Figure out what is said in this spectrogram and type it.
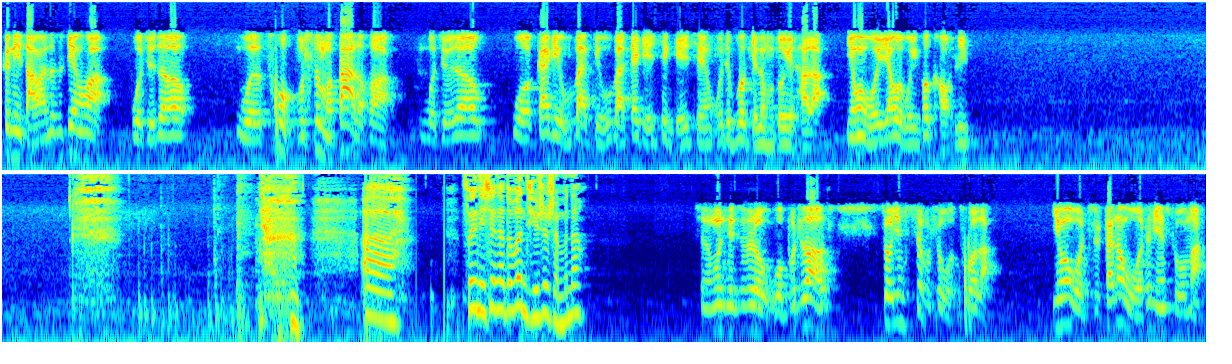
跟你打完这次电话，我觉得我的错不是这么大的话，我觉得我该给五百给五百，该给一千给一千，我就不会给那么多给他了，因为我也要为我以后考虑。啊，所以你现在的问题是什么呢？现在问题就是我不知道究竟是不是我错了，因为我只站在我这边说嘛，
